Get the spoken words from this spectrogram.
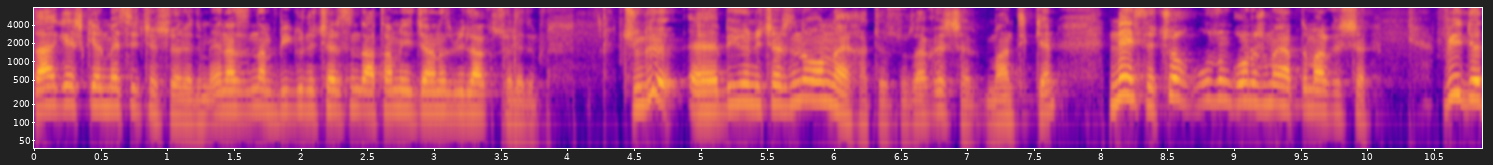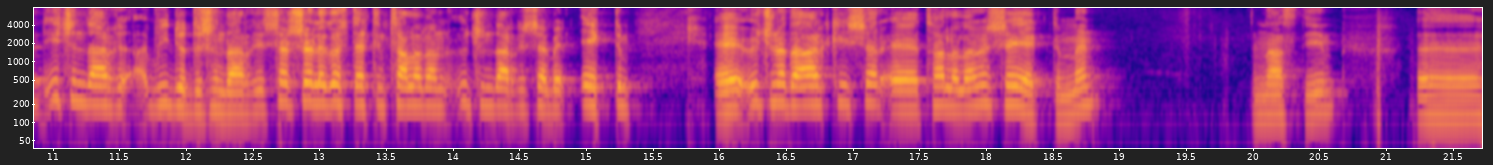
Daha geç gelmesi için söyledim. En azından bir gün içerisinde atamayacağınız bir like söyledim. Çünkü e, bir gün içerisinde 10 like atıyorsunuz arkadaşlar mantıken. Neyse çok uzun konuşma yaptım arkadaşlar. Video içinde video dışında arkadaşlar şöyle gösterdim tarlaların üçünde arkadaşlar ben ektim. E, üçüne de arkadaşlar e, tarlaların şey ektim ben. Nasıl diyeyim? E,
